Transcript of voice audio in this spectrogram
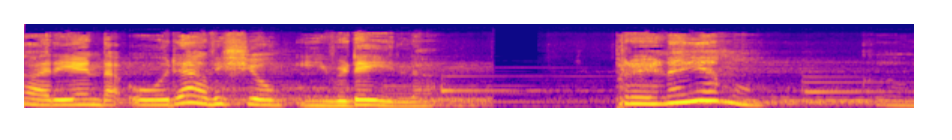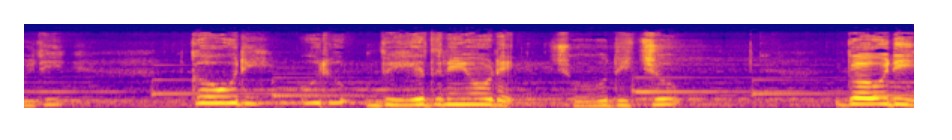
കരയേണ്ട ഒരാവശ്യവും ഇവിടെയില്ല. പ്രണയമോ? ഗൗരി ഗൗരി ഒരു വേദനയോടെ ചോദിച്ചു ഗൗരി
